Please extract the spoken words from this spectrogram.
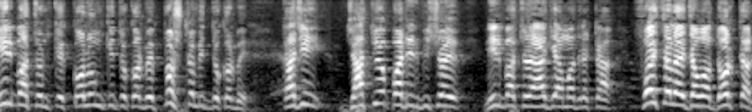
নির্বাচনকে কলঙ্কিত করবে, প্রশ্নবিদ্ধ করবে। কাজী, জাতীয় পার্টির বিষয়ে নির্বাচনের আগে আমাদের একটা ফয়সালায় যাওয়া দরকার।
